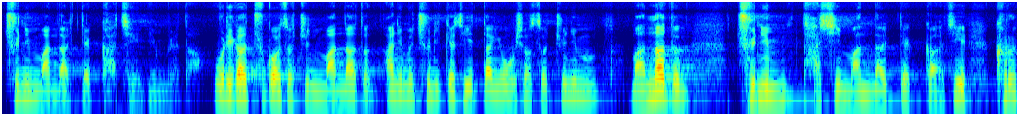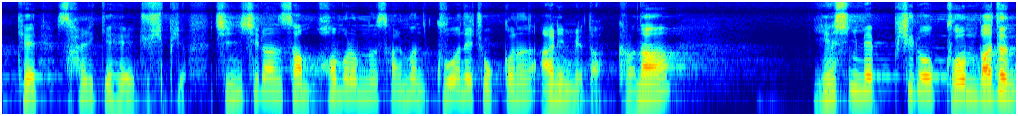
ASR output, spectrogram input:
주님 만날 때까지입니다. 우리가 죽어서 주님 만나든 아니면 주님께서 이 땅에 오셔서 주님 만나든 주님 다시 만날 때까지 그렇게 살게 해 주십시오. 진실한 삶, 허물 없는 삶은 구원의 조건은 아닙니다. 그러나 예수님의 피로 구원받은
